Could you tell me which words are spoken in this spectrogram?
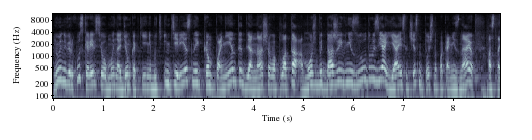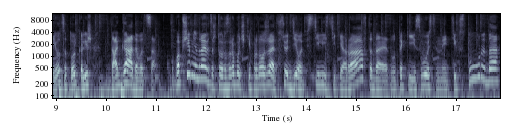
Ну и наверху, скорее всего, мы найдем какие-нибудь интересные компоненты для нашего плота. А может быть, даже и внизу, друзья, я, если честно, точно пока не знаю. Остается только лишь догадываться. Вообще, мне нравится что разработчики продолжают все делать в стилистике рафта, да, это вот такие свойственные текстуры, да,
